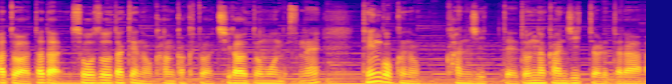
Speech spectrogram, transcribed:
あとはただ想像だけの感覚とは違うと思うんですね。天国の感じってどんな感じ？って言われたら、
